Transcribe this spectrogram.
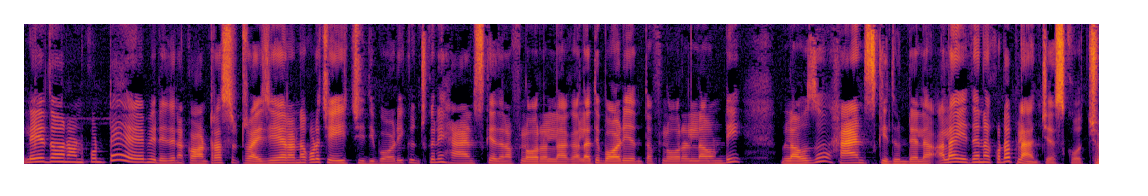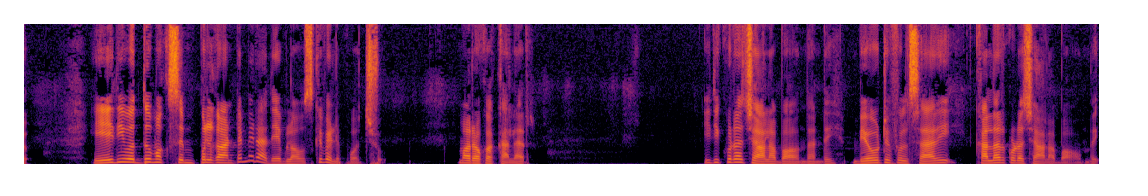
లేదు అని అనుకుంటే మీరు ఏదైనా కాంట్రాస్ట్ ట్రై చేయాలన్నా కూడా చేయొచ్చు. ఇది బాడీకి ఉంచుకొని హ్యాండ్స్కి ఏదైనా ఫ్లోరల్ లాగా లేకపోతే బాడీ అంతా ఫ్లోరల్లా ఉండి బ్లౌజ్ హ్యాండ్స్కి ఇది ఉండేలా అలా ఏదైనా కూడా ప్లాన్ చేసుకోవచ్చు. ఏది వద్దు మాకు సింపుల్గా అంటే మీరు అదే బ్లౌజ్కి వెళ్ళిపోవచ్చు. మరొక కలర్ ఇది కూడా చాలా బాగుందండి. బ్యూటిఫుల్ శారీ కలర్ కూడా చాలా బాగుంది.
